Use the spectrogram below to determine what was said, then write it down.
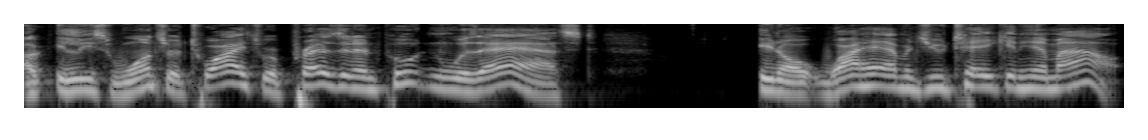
at least once or twice where President Putin was asked, you know, why haven't you taken him out?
